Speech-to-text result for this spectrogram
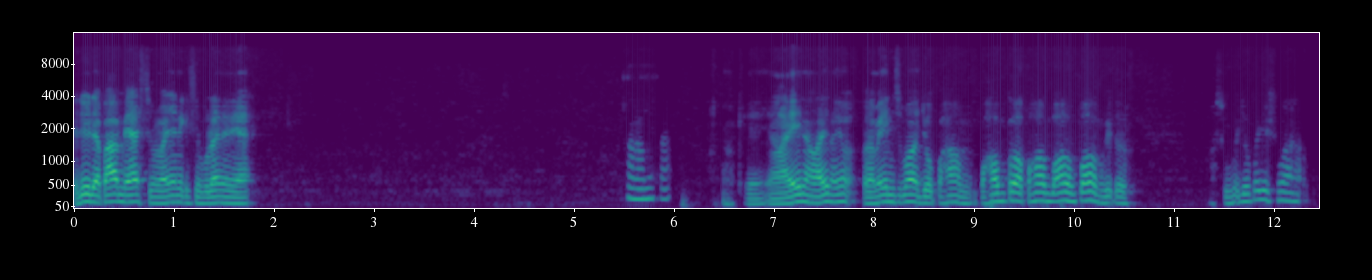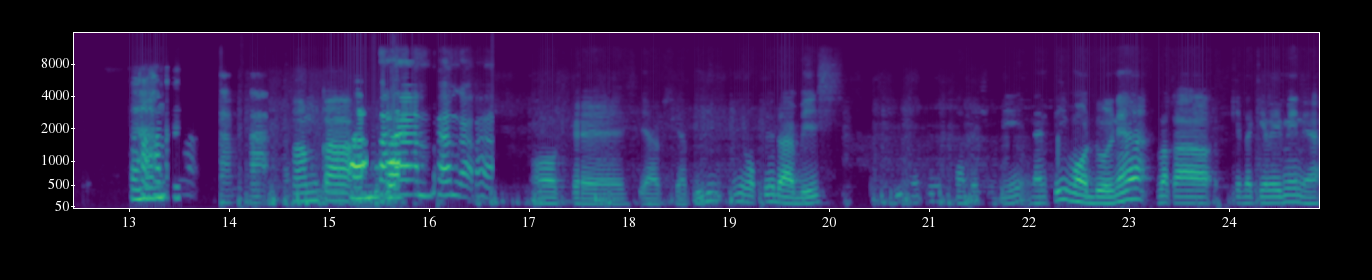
Jadi udah paham ya semuanya nih kesimpulannya ya. Paham, Kak. Oke, yang lain, yang lain, ayo ramein semua jawab paham, paham kok, paham, paham, paham gitu. Langsung jawab aja semua. Paham. Paham, Kak. Paham kak. Paham, paham nggak paham? Oke, siap, siap. Jadi ini waktunya udah habis. Jadi nanti sampai sini, nanti modulnya bakal kita kirimin ya.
